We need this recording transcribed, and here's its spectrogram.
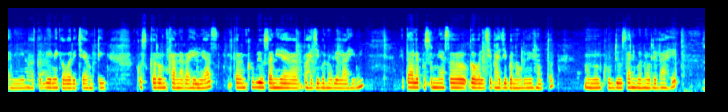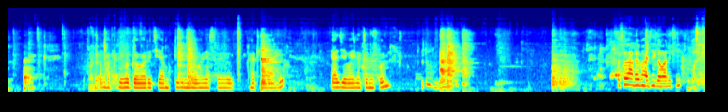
आणि भाकरी आणि गवारीची आमटी कुस्करून खाणार आहे मी आज. कारण खूप दिवसांनी ह्या भाजी बनवलेलं आहे मी. इथं आल्यापासून मी असं गवारीची भाजी बनवलेली नव्हतं. म्हणून खूप दिवसांनी बनवलेलं आहे. भाकरी व गवारीची आमटी गवारी असं घातलेलं आहे. या जेवायला तुम्ही पण. कसं झालं भाजी गवारीची? मस्त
